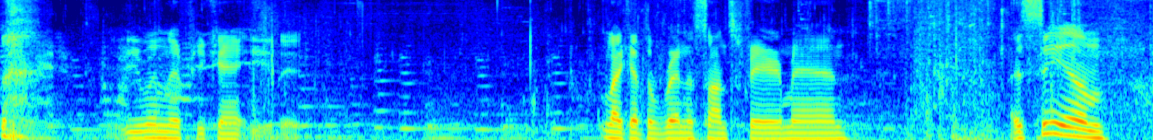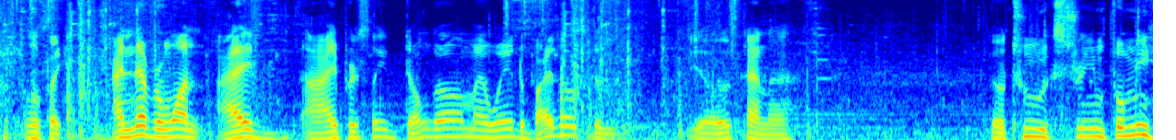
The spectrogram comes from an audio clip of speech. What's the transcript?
Even if you can't eat it. Like at the Renaissance Fair, man. I see him. I was like, I never want. I I personally don't go on my way to buy those because, you know, it's kind of, know, too extreme for me.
